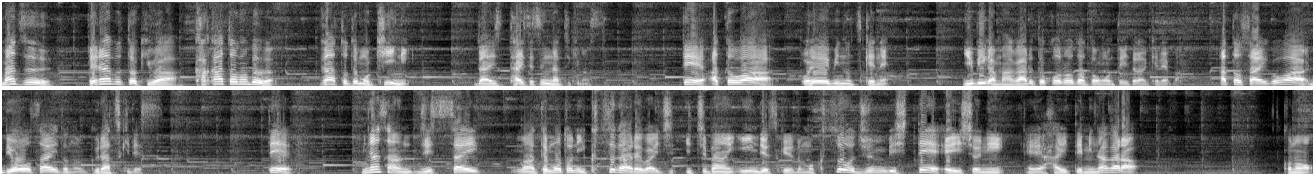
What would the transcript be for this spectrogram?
まず選ぶ時はかかとの部分がとてもキーに大切になってきます。であとは親指の付け根。指が曲がるところだと思っていただければ。あと最後は両サイドのぐらつきです。で皆さん実際まあ手元に靴があれば一番いいんですけれども靴を準備して、一緒に、履いてみながらこの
